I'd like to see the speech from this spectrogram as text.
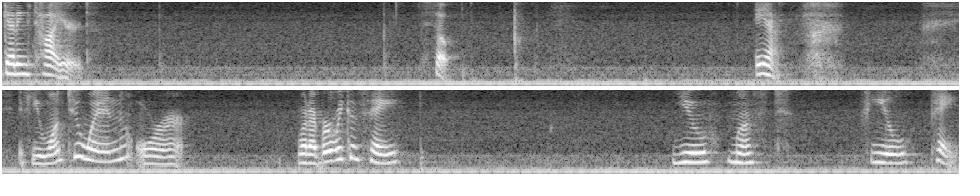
getting tired. So yeah. if you want to win or whatever we can say you must feel pain.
